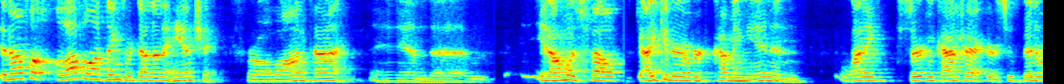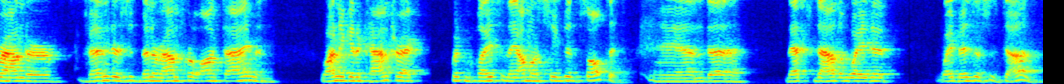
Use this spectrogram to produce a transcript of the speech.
an awful, an awful lot of things were done on a handshake for a long time, and um, it almost felt. I can remember coming in and wanting certain contractors who'd been around or vendors who'd been around for a long time and wanting to get a contract put in place, and they almost seemed insulted. And uh, that's now the way that way business is done.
